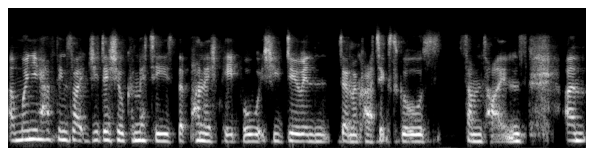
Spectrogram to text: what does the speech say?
And when you have things like judicial committees that punish people, which you do in democratic schools sometimes, um,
